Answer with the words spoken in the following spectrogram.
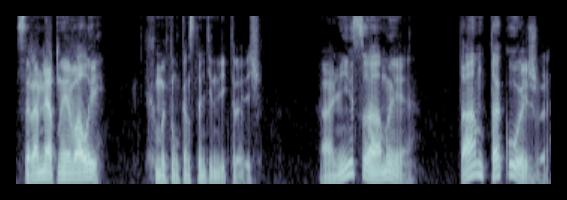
сыромятные валы, хмыкнул Константин Викторович. Они самые. Там такой же.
